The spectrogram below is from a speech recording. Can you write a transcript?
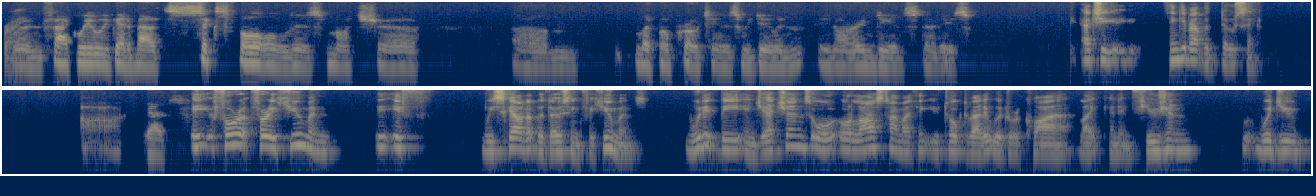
Right. In fact, we would get about sixfold as much uh, um, lipoprotein as we do in, in our Indian studies. Actually, think about the dosing. Uh, Yes. i- for for a human, if we scaled up the dosing for humans, would it be injections or or last time I think you talked about it would require like an infusion? Would you?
